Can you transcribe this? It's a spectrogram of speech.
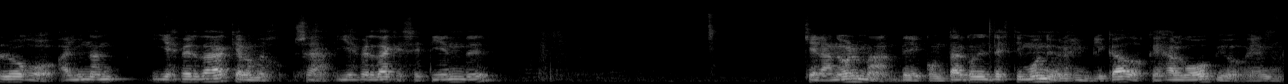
Luego hay una y es verdad que a lo mejor, o sea, y es verdad que se tiende que la norma de contar con el testimonio de los implicados, que es algo obvio en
